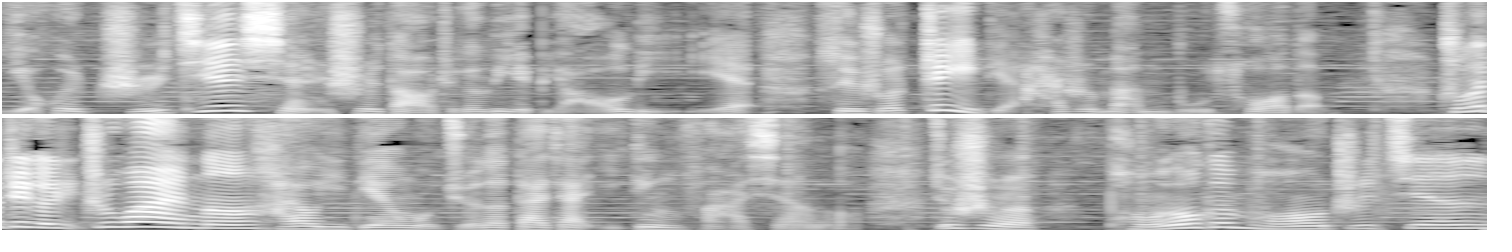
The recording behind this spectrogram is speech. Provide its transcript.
也会直接显示到这个列表里。所以说这一点还是蛮不错的。除了这个之外呢，还有一点，我觉得大家一定发现了，就是朋友跟朋友之间，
